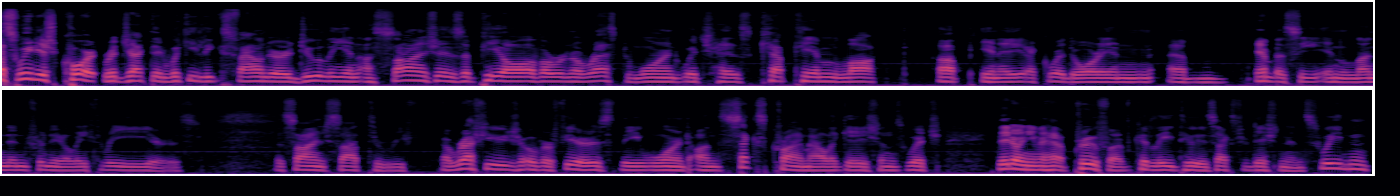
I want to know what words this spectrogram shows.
A Swedish court rejected WikiLeaks founder Julian Assange's appeal of an arrest warrant, which has kept him locked up in a Ecuadorian um, embassy in London for nearly three years. Assange sought to ref- a refuge over fears the warrant on sex crime allegations, which they don't even have proof of, could lead to his extradition in Sweden.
